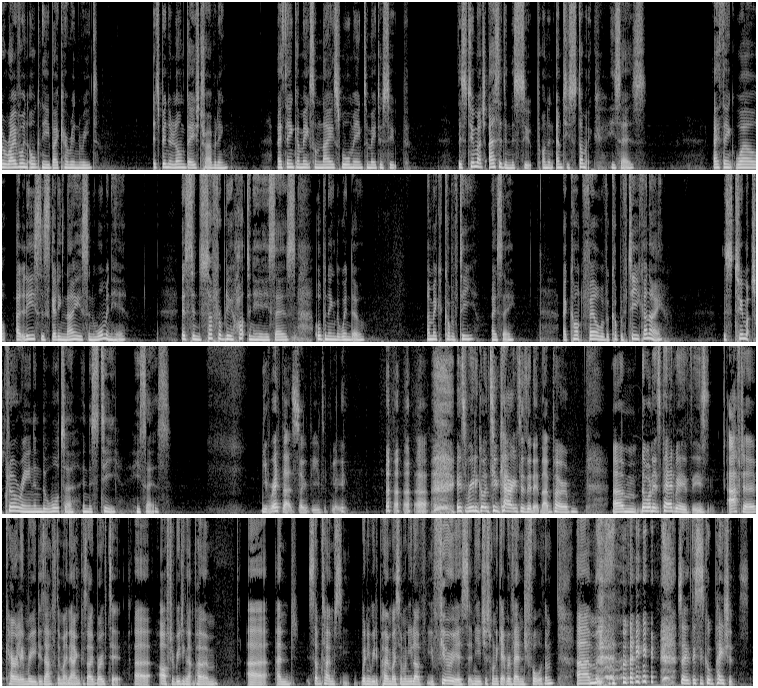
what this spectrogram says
Arrival in Orkney by Karen Reed. It's been a long day's traveling. I think I make some nice warming tomato soup. There's too much acid in this soup on an empty stomach, he says. I think, well, at least it's getting nice and warm in here. It's insufferably hot in here, he says, opening the window. I'll make a cup of tea, I say. I can't fail with a cup of tea, can I? There's too much chlorine in the water in this tea, he says. You read that so beautifully. it's really got two characters in it, that poem. Um, the one it's paired with is after Carolyn Reed, is after my nan, because I wrote it uh, after reading that poem. Uh, and sometimes when you read a poem by someone you love, you're furious and you just want to get revenge for them. Um, so this is called Patience.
